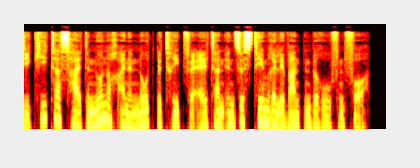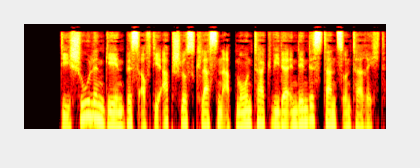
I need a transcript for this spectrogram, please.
die Kitas halten nur noch einen Notbetrieb für Eltern in systemrelevanten Berufen vor. Die Schulen gehen bis auf die Abschlussklassen ab Montag wieder in den Distanzunterricht.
